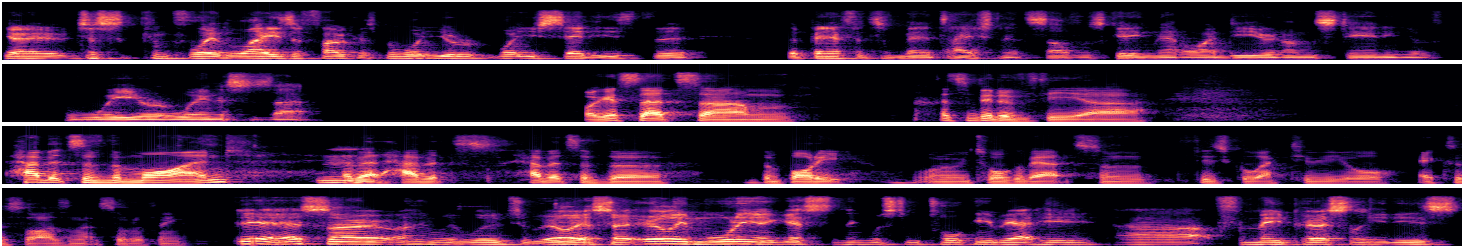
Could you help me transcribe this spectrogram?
you know just complete laser focus. But what you what you said is the the benefits of meditation itself is getting that idea and understanding of, of where your awareness is at. I guess that's um that's a bit of the uh, habits of the mind mm. about habits habits of the the body when we talk about some physical activity or exercise and that sort of thing. Yeah, so I think we alluded to earlier. So early morning, I guess I think we're still talking about here. Uh, for me personally, it is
